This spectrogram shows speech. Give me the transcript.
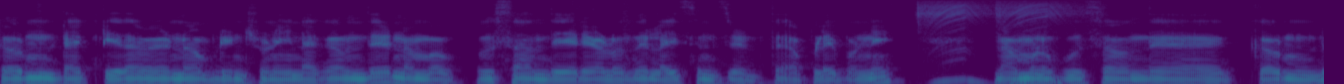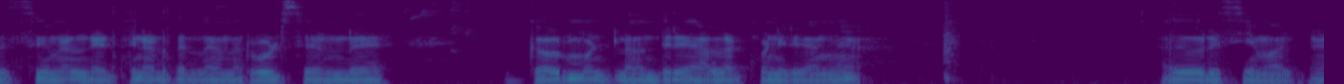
கவர்மெண்ட் ஆக்டிவ் தான் வேணும் அப்படின்னு சொன்னீங்கன்னாக்கா வந்து நம்ம புதுசாக அந்த ஏரியாவில் வந்து லைசன்ஸ் எடுத்து அப்ளை பண்ணி நம்மளும் புதுசாக வந்து கவர்மெண்ட் சிக்னல் எடுத்து நடத்துறதான ரூல்ஸ் வந்து கவர்மெண்ட்டில் வந்துட்டு அலாட் பண்ணியிருக்காங்க அது ஒரு விஷயமா இருக்குது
